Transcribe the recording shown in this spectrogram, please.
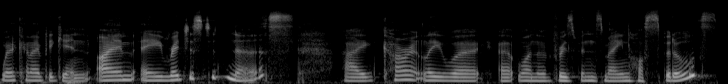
Where can I begin? I'm a registered nurse. I currently work at one of Brisbane's main hospitals.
